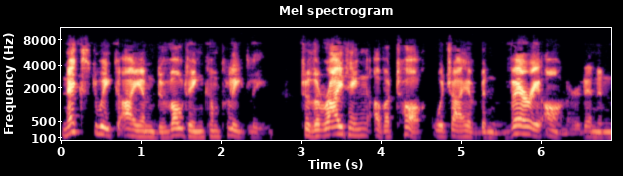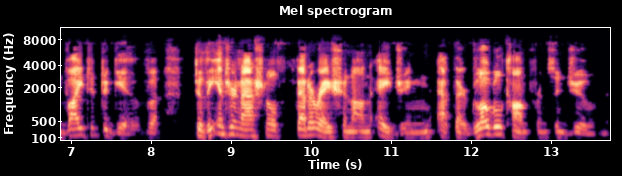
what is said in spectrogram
Next week, I am devoting completely to the writing of a talk which I have been very honored and invited to give to the International Federation on Aging at their global conference in June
